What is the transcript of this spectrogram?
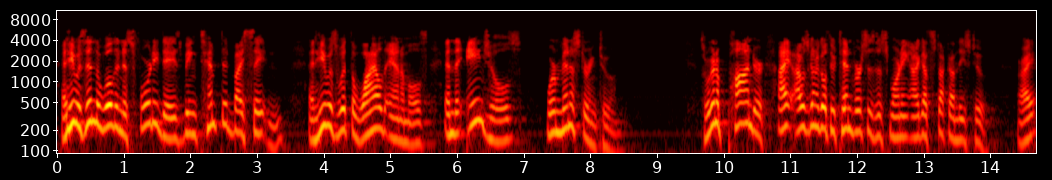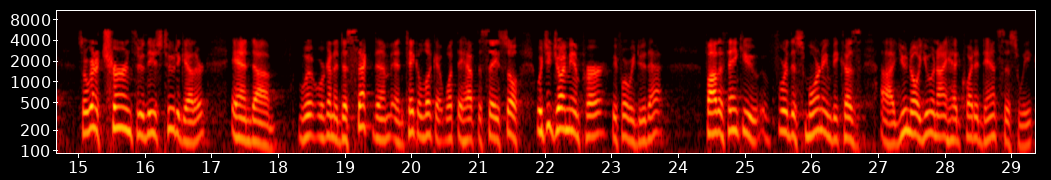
And he was in the wilderness forty days, being tempted by Satan, and he was with the wild animals, and the angels were ministering to him. So we're going to ponder. I, I was going to go through 10 verses this morning, I got stuck on these two. All right? So we're going to churn through these two together, and uh, we're, we're going to dissect them and take a look at what they have to say. So would you join me in prayer before we do that? Father, thank you for this morning because uh, you know you and I had quite a dance this week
